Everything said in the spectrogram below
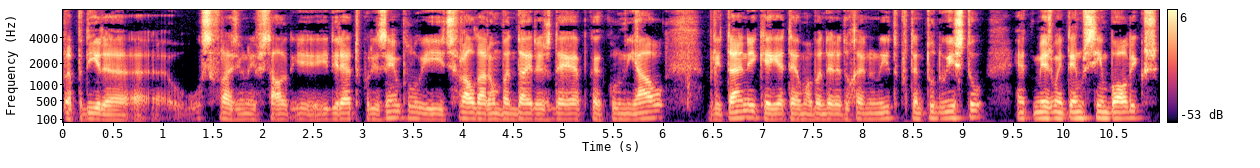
a pedir a, a, o sufrágio universal e, e, direto, por exemplo, e desfraldaram bandeiras da época colonial britânica e até uma bandeira do Reino Unido. Portanto, tudo isto, mesmo em termos simbólicos,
